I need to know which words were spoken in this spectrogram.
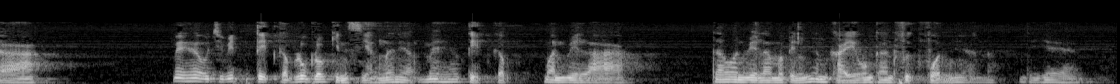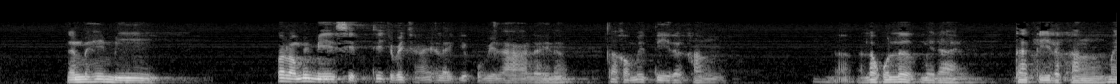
กา ไม่ให้เอาชีวิตติดกับรูปรสกลิ่นเสียงแล้วเนี่ย ไม่ให้ติดกับวันเวลา ถ้าวันเวลามาเป็นเงื่อนไขของการฝึกฝนเนี่ยนะจะแย่นั้นไม่ให้มี เพราะเราไม่มีสิทธิ์ที่จะไปใช้อะไรเกี่ยวกับเวลาเลยนะ ถ้าเขาไม่ตีระฆังเราก็เลิกไม่ได้ ถ้าตีระฆัง ไม่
